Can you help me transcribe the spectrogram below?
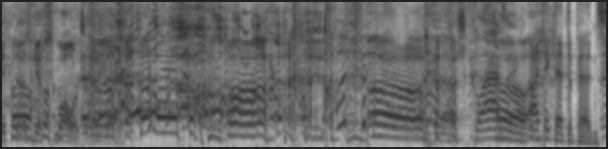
it does get smaller. But anyway, Classic. Oh, I think that depends.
